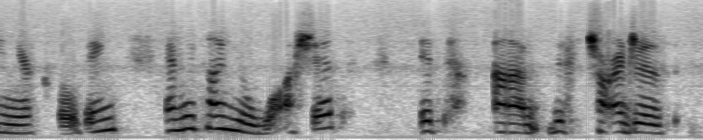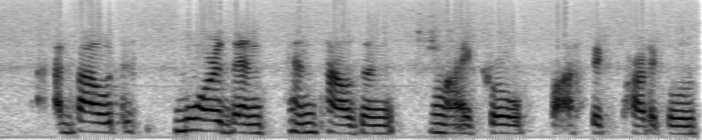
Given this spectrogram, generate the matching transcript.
in your clothing, every time you wash it, it um, discharges about more than 10,000 microplastic particles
